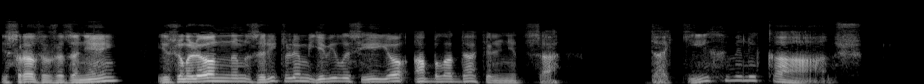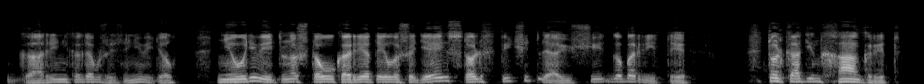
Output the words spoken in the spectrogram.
И сразу же за ней изумленным зрителям явилась ее обладательница. Таких великанш Гарри никогда в жизни не видел. Неудивительно, что у кареты и лошадей столь впечатляющие габариты. Только один Хагрид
